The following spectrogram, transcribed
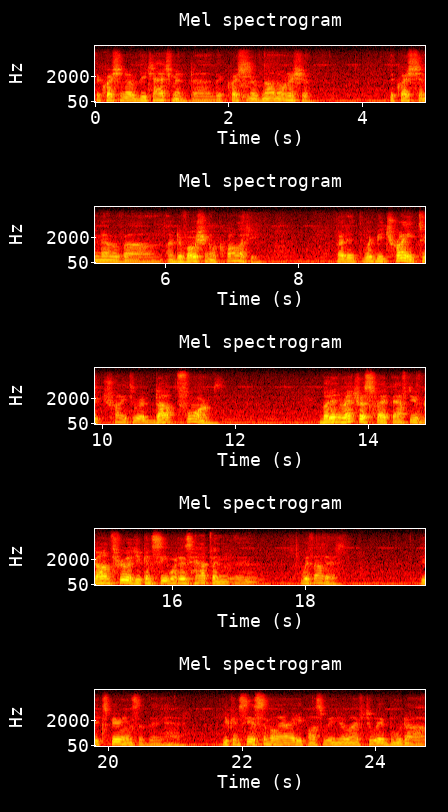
the question of detachment, uh, the question of non-ownership, the question of um, a devotional quality. But it would be trite to try to adopt forms. But in retrospect, after you've gone through it, you can see what has happened uh, with others, the experience that they had. You can see a similarity possibly in your life to a Buddha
